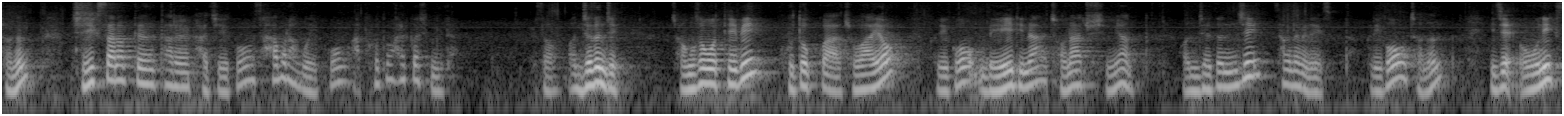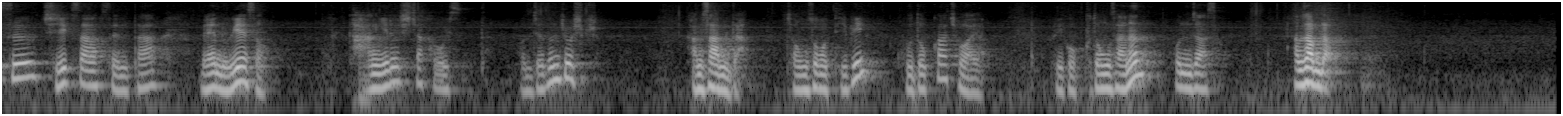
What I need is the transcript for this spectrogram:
저는 지식산업센터를 가지고 사업을 하고 있고 앞으로도 할 것입니다. 그래서 언제든지 정성호 TV 구독과 좋아요 그리고 메일이나 전화 주시면 언제든지 상담해 드리겠습니다. 그리고 저는 이제 오닉스 지식산업센터 맨 위에서 강의를 시작하고 있습니다. 언제든지 오십시오. 감사합니다. 정성호 TV 구독과 좋아요 그리고 부동산은 혼자서 감사합니다.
